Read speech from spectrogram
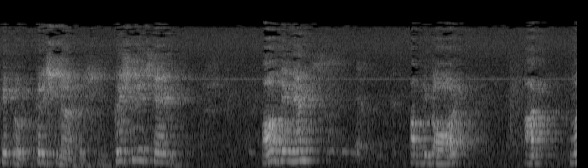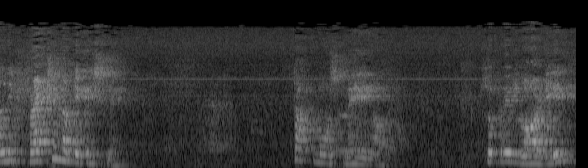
He told Krishna, Krishna. Krishna is saying, all the names of the God are only fraction of the Krishna. Topmost name of Supreme Lord is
